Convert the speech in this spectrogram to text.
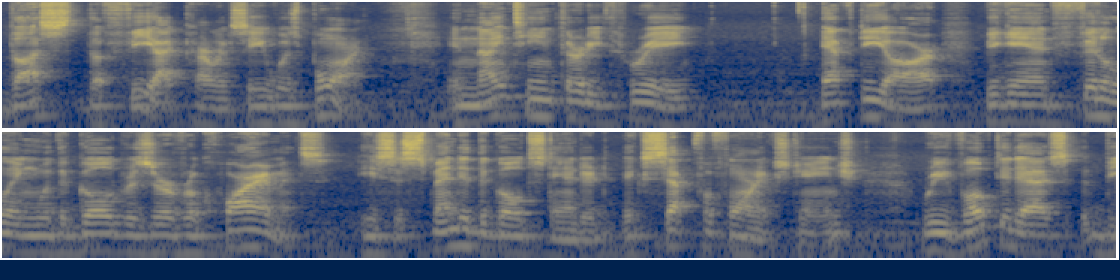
Thus, the fiat currency was born. In 1933, FDR began fiddling with the gold reserve requirements. He suspended the gold standard except for foreign exchange, revoked it as the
